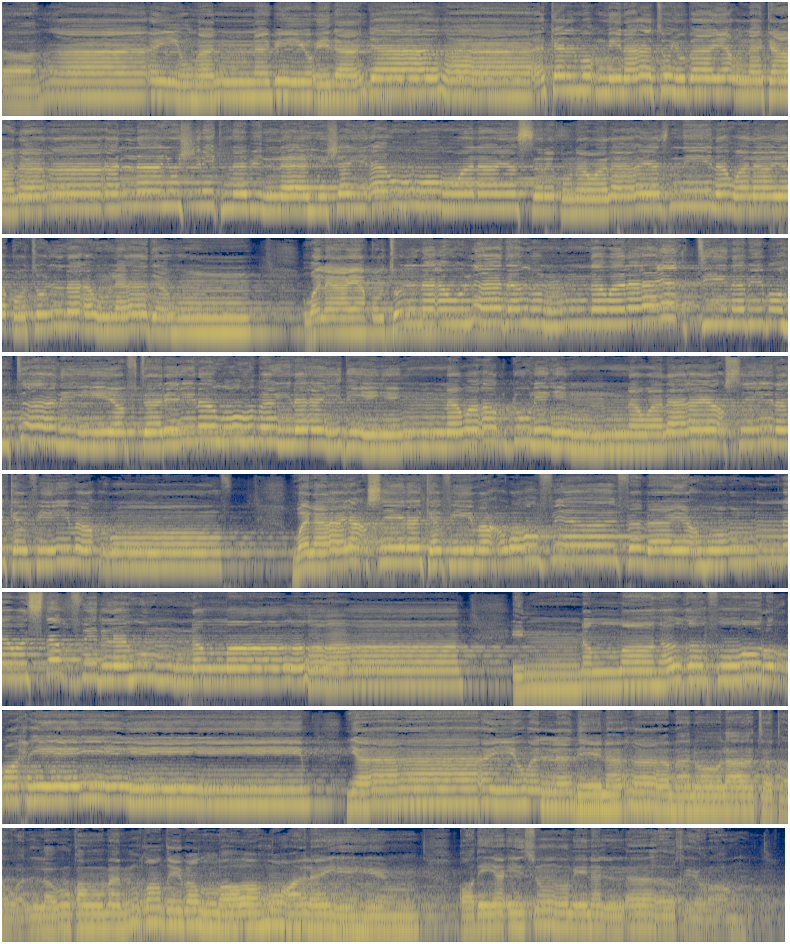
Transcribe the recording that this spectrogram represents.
يا أيها النبي إذا جاءك المؤمنات يبايعنك على أن لا يشركن بالله شيئا ولا يسرقن ولا يزنين ولا يقتلن أولادهن ولا يقتلن أولادهن ولا ببهتان يفترينه بين أيديهن وأرجلهن ولا يعصينك في معروف ولا يعصينك في معروف فبايعهن واستغفر لهن الله إن الله غفور رحيم يا أيها الذين آمنوا لا تتولوا قوما غضب الله عليهم. قد يئسوا من الآخرة.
